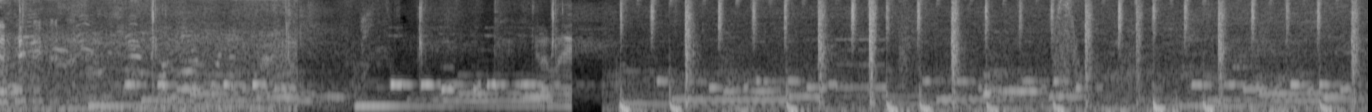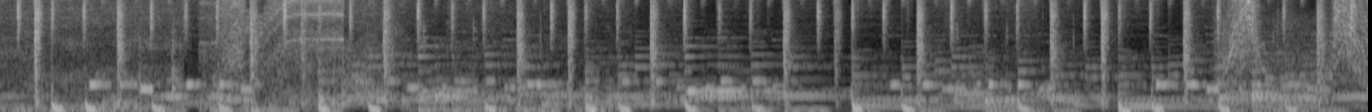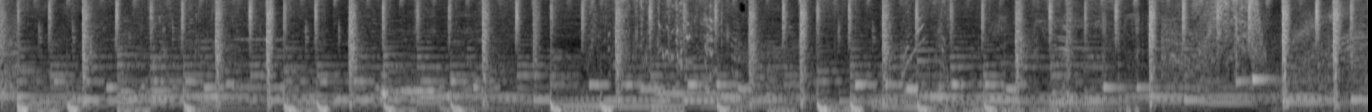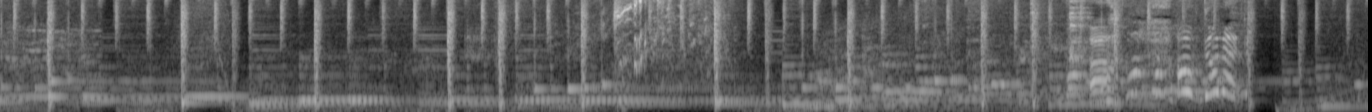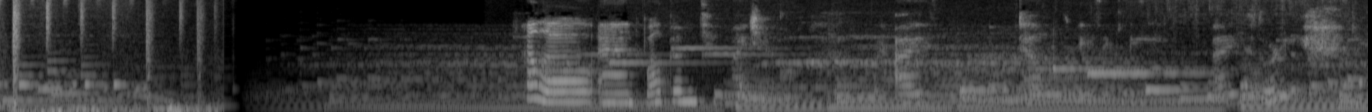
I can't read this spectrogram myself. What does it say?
Thank you. Uh, oh, donut! Hello and welcome to my channel where I tell basically my story.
